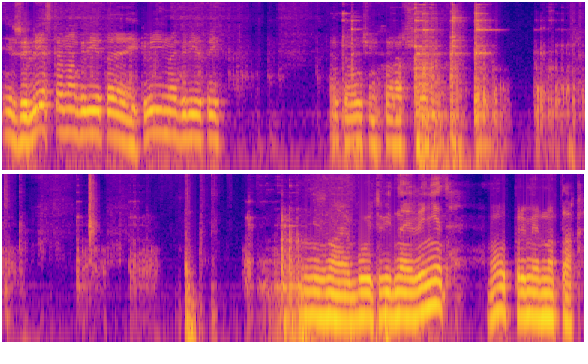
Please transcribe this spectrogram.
И железка нагретая, и клей нагретый. Это очень хорошо. Не знаю, будет видно или нет. Ну, вот примерно так.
